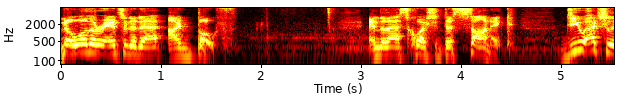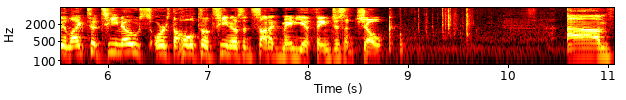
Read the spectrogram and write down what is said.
No other answer to that, I'm both. And the last question to Sonic. Do you actually like Totinos, or is the whole Totinos and Sonic Mania thing just a joke? Um,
